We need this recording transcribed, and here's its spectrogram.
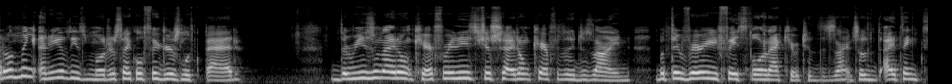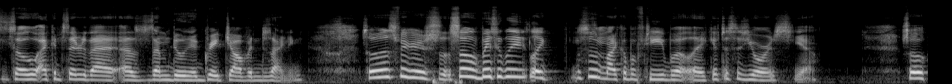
don't think any of these motorcycle figures look bad. The reason I don't care for these just I don't care for the design, but they're very faithful and accurate to the design. So I think so I consider that as them doing a great job in designing. So this figure is so basically like this isn't my cup of tea, but like if this is yours, yeah. So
